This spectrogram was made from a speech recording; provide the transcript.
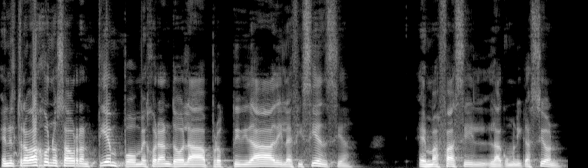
En el trabajo nos ahorran tiempo mejorando la productividad y la eficiencia es más fácil la comunicación.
